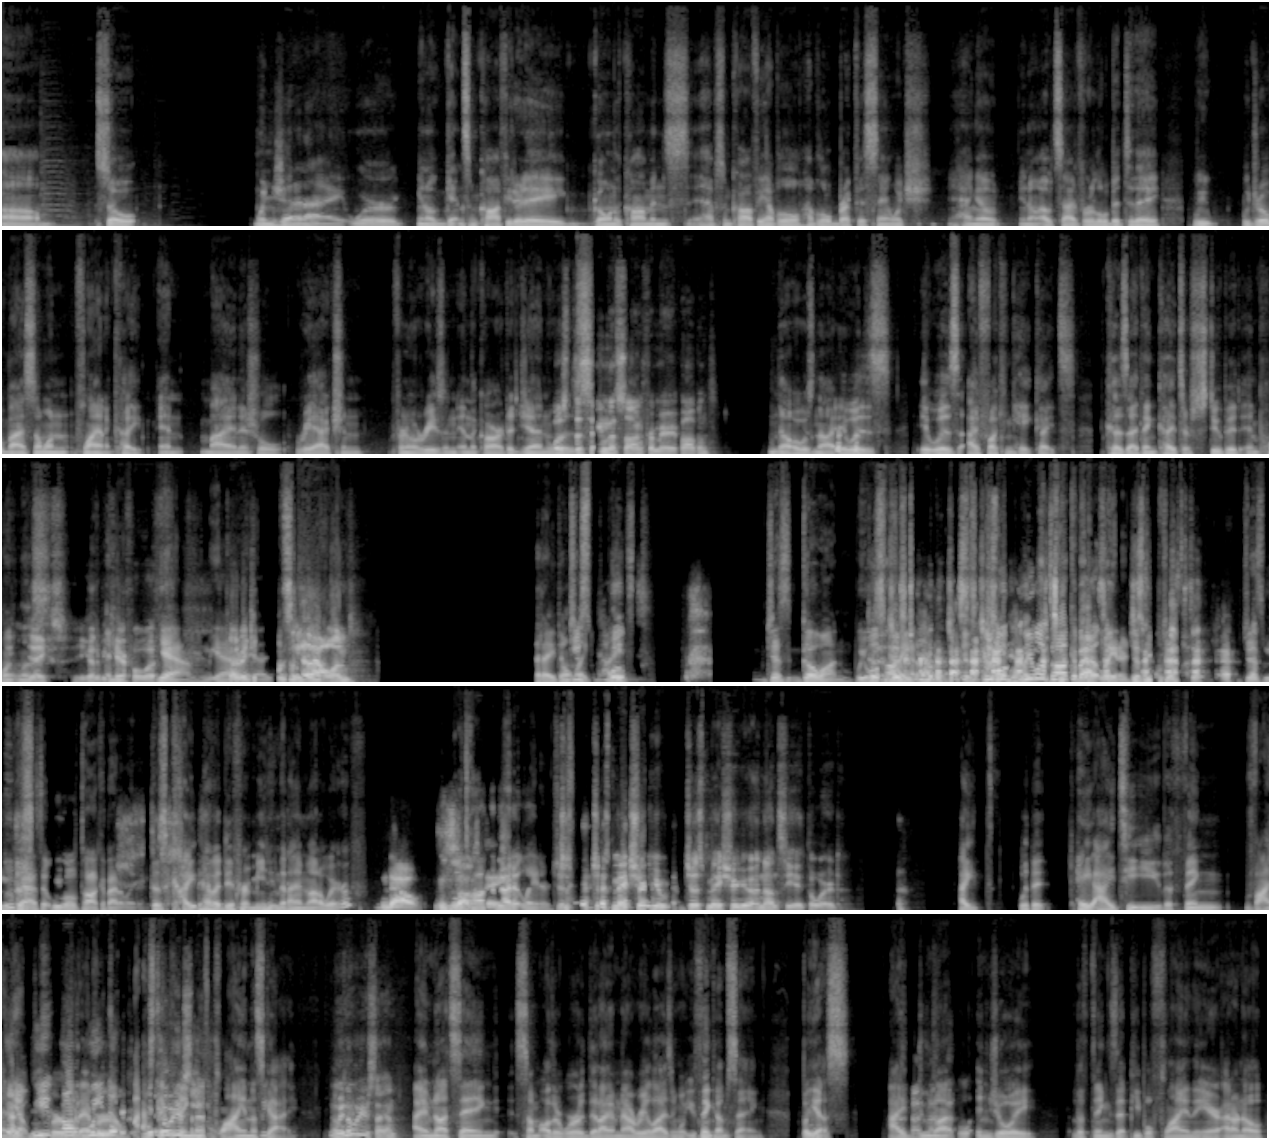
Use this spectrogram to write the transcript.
Um, so when Jen and I were, you know, getting some coffee today, going to the Commons, have some coffee, have a little have a little breakfast sandwich, hang out, you know, outside for a little bit today. We we drove by someone flying a kite, and my initial reaction for no reason in the car to Jen was, Was to sing the song from Mary Poppins? no, it was not. It was it was I fucking hate kites because I think kites are stupid and pointless. Yikes! You got to be And- careful with. Yeah, yeah. Gotta be yeah. careful with that one. That I don't Just- like well, kites. Just go on. We will Does talk kite about it. have- does We will, have we a- will talk about it later. Just Just past it. just move Does- past it. We will talk about it later. Does kite have a different meaning that I am not aware of? No, We'll talk saying. about it later. Just Just, just make sure you just make sure you enunciate the word. Kite with it K I T E, the thing vinyl Yeah, we- paper, well, we whatever. We plastic know what you're thing you fly in the We- sky. We know what you're saying. I am not saying some other word that I am now realizing what you think I'm saying. But yes, I do not enjoy the things that people fly in the air. I don't know.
